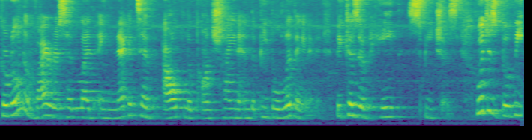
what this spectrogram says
coronavirus had led a negative outlook on China and the people living in it because of hate speeches, which is believed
